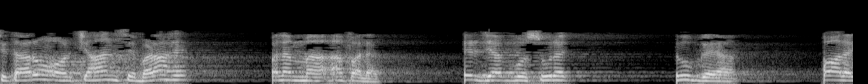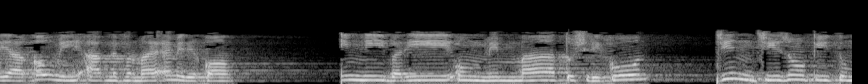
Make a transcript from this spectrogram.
ستاروں اور چاند سے بڑا ہے؟ پلما افلت، پھر جب وہ سورج ڈوب گیا، قال، یا قومی، آپ نے فرمایا، اے میری قوم، انی بری ام مما تشرکون، جن چیزوں کی تم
